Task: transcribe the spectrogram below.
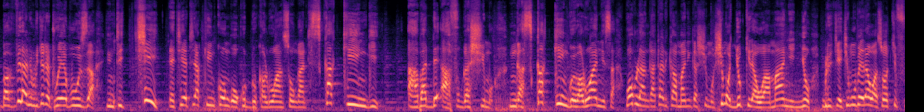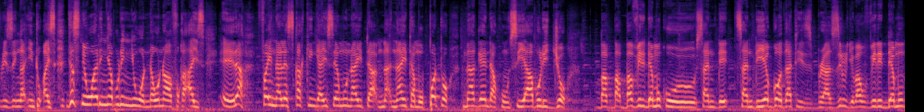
bavilani bulijjo tetwebuuza nti ki ekyetera king kong okudduka lwa nsonga? Nti ska kingi abadde afuga shimo. Nga ska king we balwanyisa wabula nga ataliko amaanyi ga shimo shimo jjukira wamaanyi nnyo buli kyekimubeera waso kifreezinga into ice. Just newalinnya buli nnyo wonna wonna wafuka ice. Era finally ska king ayiseemu n'ayita mu poto n'agenda ku nsi ya bulijjo baviriddemu ku san diego that is brazil gye baviriddemu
